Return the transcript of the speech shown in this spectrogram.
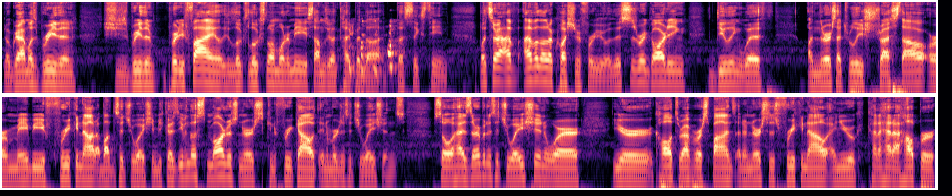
You know, grandma's breathing. She's breathing pretty fine. It looks looks normal to me, so I'm just gonna type in the, the 16. But sir, I have, I have another question for you. This is regarding dealing with a nurse that's really stressed out or maybe freaking out about the situation because even the smartest nurse can freak out in emergent situations. So has there been a situation where you're called to rapid response and a nurse is freaking out and you kind of had a help her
